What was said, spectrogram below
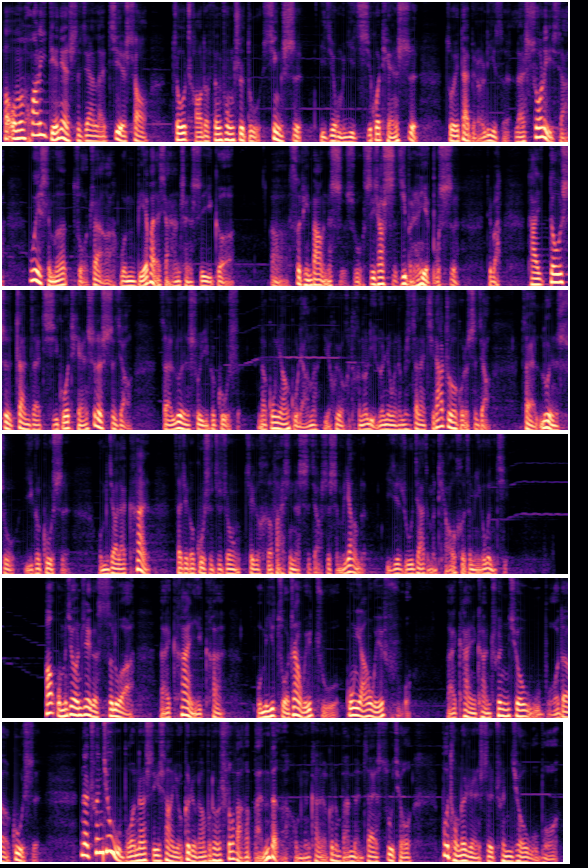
好，我们花了一点点时间来介绍周朝的分封制度、姓氏，以及我们以齐国田氏。作为代表的例子来说了一下，为什么《左传》啊，我们别把它想象成是一个啊四平八稳的史书，实际上《史记》本身也不是，对吧？它都是站在齐国田氏的视角在论述一个故事。那公羊、谷梁呢，也会有很多理论认为他们是站在其他诸侯国的视角在论述一个故事。我们就要来看，在这个故事之中，这个合法性的视角是什么样的，以及儒家怎么调和这么一个问题。好，我们就用这个思路啊，来看一看，我们以《左传》为主，公羊为辅，来看一看春秋五伯的故事。那春秋五伯呢，实际上有各种各样不同的说法和版本啊，我们能看到有各种版本在诉求。不同的人是春秋五伯，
